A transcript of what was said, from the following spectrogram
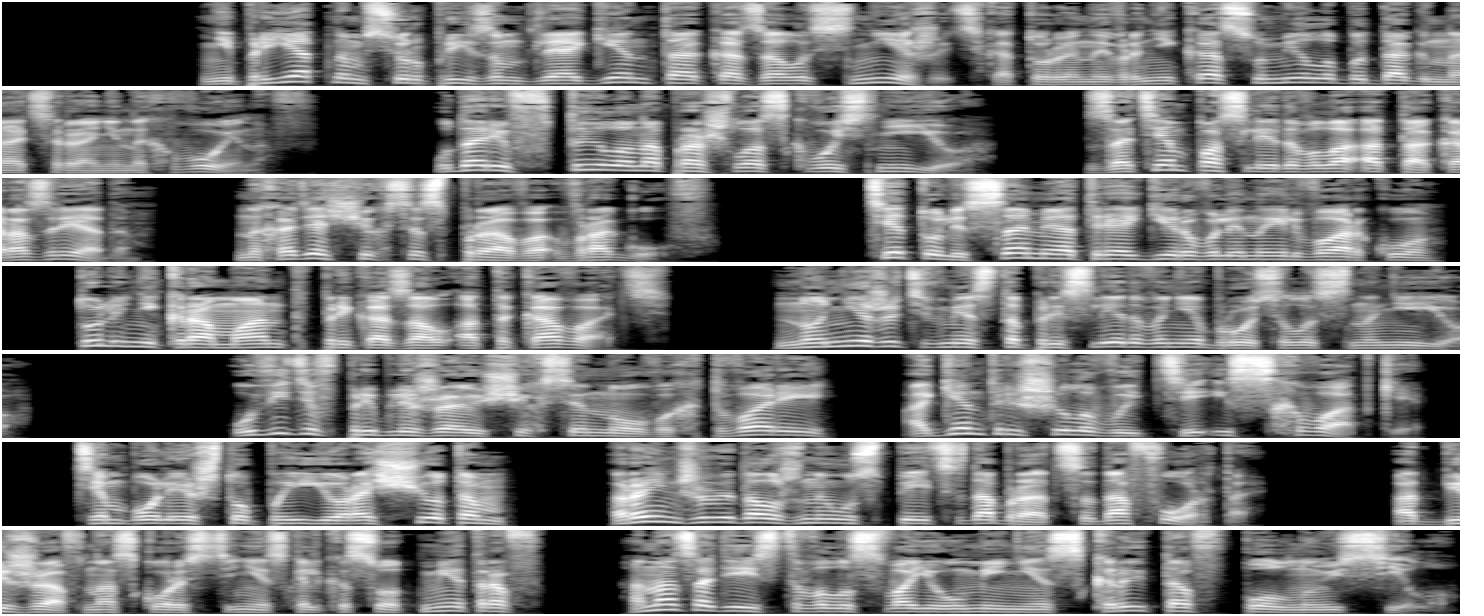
Неприятным сюрпризом для агента оказалась нежить, которая наверняка сумела бы догнать раненых воинов. Ударив в тыл, она прошла сквозь нее. Затем последовала атака разрядом, находящихся справа врагов. Те то ли сами отреагировали на Эльварку, то ли некромант приказал атаковать, но нежить вместо преследования бросилась на нее. Увидев приближающихся новых тварей, агент решила выйти из схватки, тем более что по ее расчетам рейнджеры должны успеть добраться до форта. Отбежав на скорости несколько сот метров, она задействовала свое умение скрыто в полную силу.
